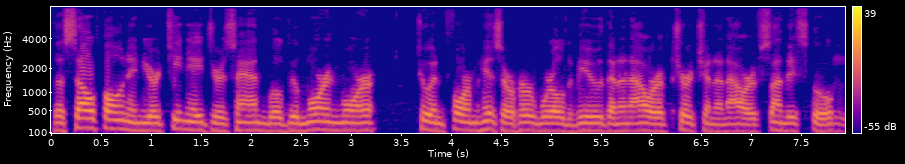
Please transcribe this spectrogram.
The cell phone in your teenager's hand will do more and more to inform his or her worldview than an hour of church and an hour of Sunday school. Hmm.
